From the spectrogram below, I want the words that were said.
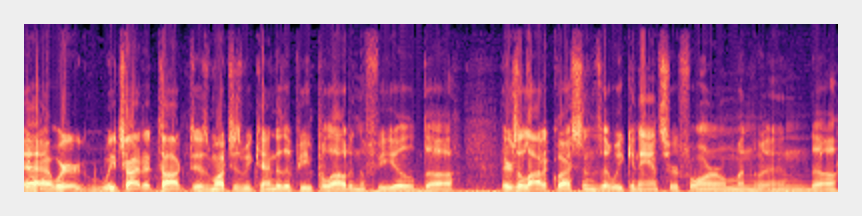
Yeah, we're we try to talk to as much as we can to the people out in the field. Uh, there's a lot of questions that we can answer for them, and and uh,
